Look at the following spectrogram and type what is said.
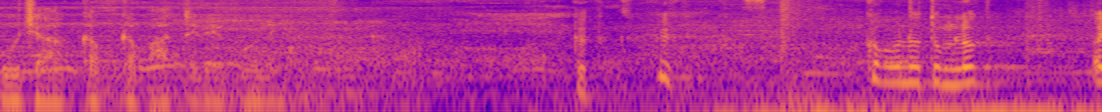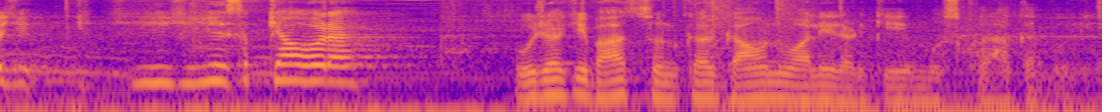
पूजा कप कपाते हुए बोली कौन हो तुम लोग? ये, ये ये सब क्या हो रहा है? पूजा की बात सुनकर गाउन वाली लड़की मुस्कुरा कर बोली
